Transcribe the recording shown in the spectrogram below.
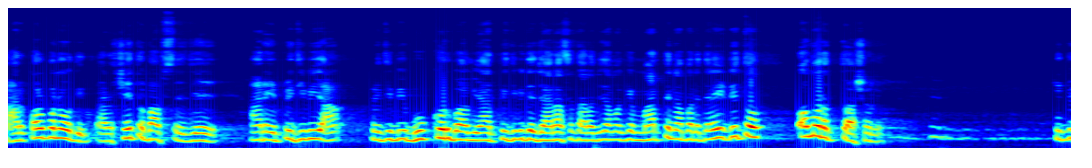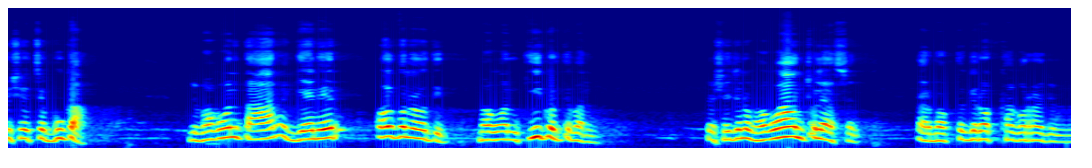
তার কল্পনা অতীত। আর সে তো ভাবছে যে, আর এই পৃথিবী পৃথিবী ভোগ করব আমি। আর পৃথিবীতে যারা আছে, তারা যদি আমাকে মারতে না পারে, তাহলে এটাই তো অমরত্ব আসলে। কিন্তু সে হচ্ছে বুকা। যে ভগবান তার জ্ঞানের কল্পনার অতীত, ভগবান কি করতে পারেন? তো সেই জন্য ভগবান চলে আসছেন তার ভক্তকে রক্ষা করার জন্য।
